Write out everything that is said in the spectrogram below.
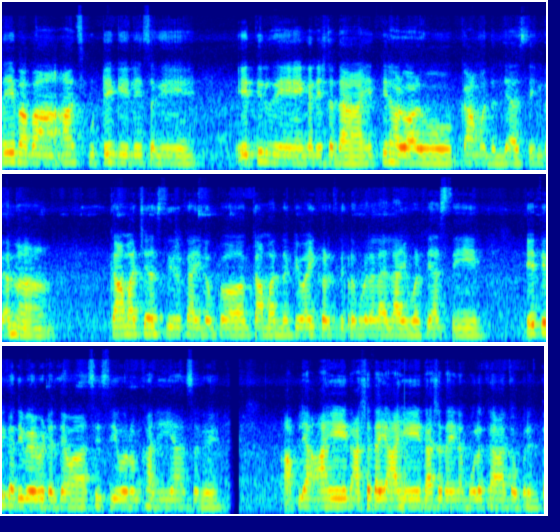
अरे बाबा आज कुठे गेले सगळे? येतील रे गणेश दादा येतील हळूहळू. कामधंदे असतील त्यांना. कामाचे असतील काही लोक कामातनं किंवा इकडचं तिकडं कुठे ला लाईव्हवरती असतील. येतील कधी वेळ भेटेल तेव्हा सी सीवरून खाली या सगळे. आपल्या आहेत आशाताई आहेत आशाताईंना बोलत राहा तोपर्यंत.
